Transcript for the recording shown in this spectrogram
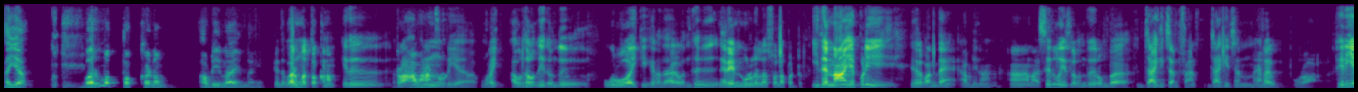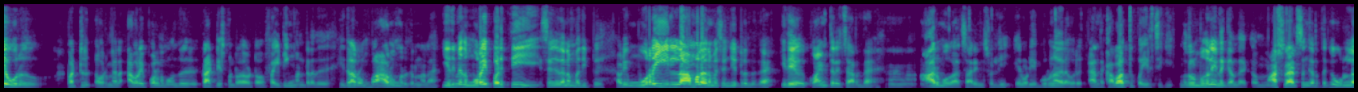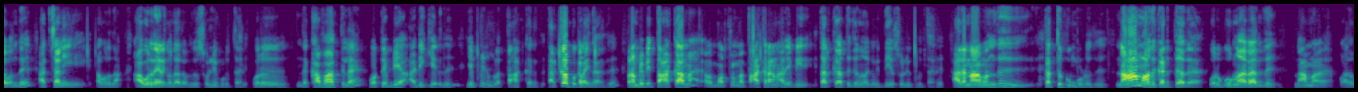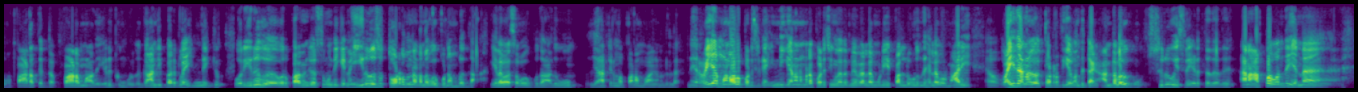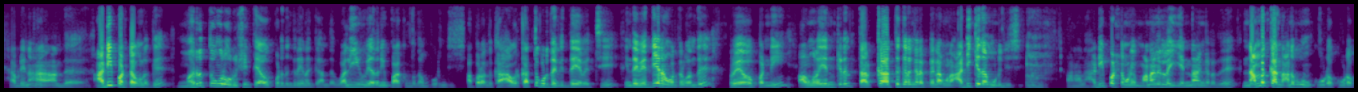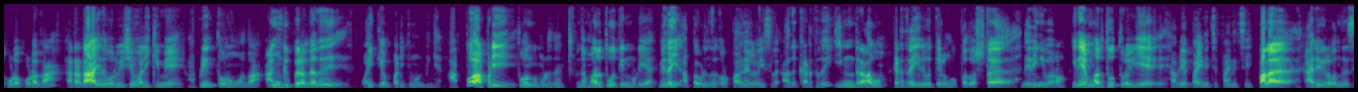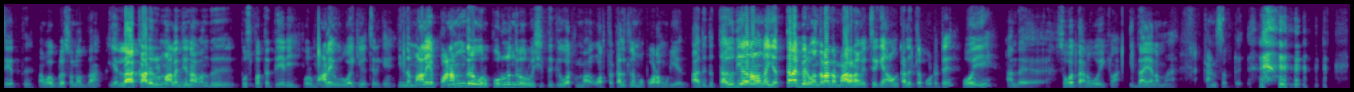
ஐயா வர்ம தொக்கணம் அப்படின்னா என்னங்க இந்த வர்ம தொக்கணம் இது ராவணனுடைய முறை. அவர் தான் வந்து இதை வந்து உருவாக்கிக்கிறதாக வந்து நிறைய நூல்கள்லாம் சொல்லப்பட்டிருக்கு. இதை நான் எப்படி இதில் வந்தேன் அப்படின்னா நான் சிறு வயசில் வந்து ரொம்ப Jackie Chan fan Jackie Chan மேலே ஒரு பெரிய ஒரு பற்று அவர் மேலே அவரை போல் நம்ம வந்து ப்ராக்டிஸ் பண்ணுறதாகட்டும் ஃபைட்டிங் பண்ணுறது இதெல்லாம் ரொம்ப ஆர்வம் இருக்கிறனால எதுவுமே அந்த முறைப்படுத்தி செஞ்சதான மதிப்பு. அப்படி முறை இல்லாமல் அதை நம்ம செஞ்சுட்டு இருந்ததை இதே கோயம்புத்தூரை சார்ந்த ஆறுமுகாச்சாரின்னு சொல்லி என்னுடைய குருநாதர் அவர் அந்த கவாத்து பயிற்சிக்கு முதல் முதல்ல எனக்கு அந்த மார்ஷல் ஆர்ட்ஸுங்கிறதுக்கு உள்ள வந்து அச்சானி அவர் தான் அவர் தான் எனக்கு வந்து அதை வந்து சொல்லி கொடுத்தாரு. ஒரு இந்த கவாத்தில் ஒருத்தர் எப்படி அடிக்கிறது எப்படி நம்மளை தாக்குறது தற்காப்பு கலை தான் அது. இப்போ நம்ம எப்படி தாக்காம ஒருத்தர் நம்ம தாக்குறாங்கன்னா அது எப்படி தற்காத்துக்கு வித்தியை சொல்லி கொடுத்தாரு. அதை நான் வந்து கற்றுக்கும் பொழுது நாம் அதுக்கு அடுத்து அதை ஒரு குருநாராக இருந்து நாம் அதை பாடத்திட்டம் பாடமாக அதை எடுக்கும் பொழுது காந்தி பார்க்கில் இன்றைக்கும் ஒரு இரு ஒரு பதினஞ்சு வருஷம் முந்தைக்கு இருபது வருஷம் தொடர்ந்து நடந்த வகுப்பு நம்மளது தான் இலவச வகுப்பு தான். அதுவும் யார்ட்டையும் நம்ம பணம் வாங்கினதில்ல. நிறைய மாணவர்கள் படிச்சிருக்கேன் இன்றைக்கான நம்ம படிச்சவங்க எல்லாருமே வெள்ள முடிய பல்லு விழுந்து எல்லாம் ஒரு மாதிரி வயதான தோற்றத்துக்கே வந்துட்டாங்க. அந்த அளவுக்கு சிறு வயசில் எடுத்தது அது. ஆனால் அப்போ வந்து என்ன அப்படின்னா அந்த அடிப்பட்டவங்களுக்கு மருத்துவங்கிற ஒரு விஷயம் தேவைப்படுதுங்கிற எனக்கு அந்த வலியும் வேதனையும் பார்க்கும்போது தான் புரிஞ்சிச்சு. அப்புறம் அந்த அவர் கற்றுக் கொடுத்த வித்தையை வச்சு இந்த வித்தையை நான் ஒருத்தர் வந்து பிரயோகம் பண்ணி அவங்கள என்கிட்ட தற்காத்துக்கிறங்கிற பேரில் அவங்கள அடிக்க தான் முடிஞ்சிச்சு. ஆனால் அந்த அடிப்பட்டவங்களுடைய மனநிலை என்னங்கிறது நமக்கு அந்த அனுபவம் கூட கூட கூட கூட தான். அடடா இது ஒரு விஷயம் வலிக்குமே அப்படின்னு தோணும் போது தான் அங்கு பிறந்தது வைத்தியம் படிக்கணுன்றீங்க அப்போ அப்படி துவங்கும் பொழுது இந்த மருத்துவத்தினுடைய விதை அப்போ விழுந்து ஒரு பதினேழு வயசில். அதுக்கு அடுத்தது இன்றளவும் கிட்டத்தட்ட இருபத்தேழு முப்பது வருஷத்தை நெருங்கி வரும். இதே மருத்துவத்துறையிலேயே அப்படியே பயணிச்சு பயணிச்சு பல அறிவுகளை வந்து சேர்த்து நான் வகுப்பில் சொன்னது தான். எல்லா காடுகளும் அலைஞ்சு நான் வந்து புஷ்பத்தை தேடி ஒரு மாலையை உருவாக்கி வச்சிருக்கேன். இந்த மாலையை பணம்ங்கிற ஒரு பொருளுங்கிற ஒரு விஷயத்துக்கு ஒருத்தர் ஒருத்தர் கழுத்தில் நம்ம போட முடியாது. அதுக்கு தகுதியான தகுதியானவங்க எத்தனை பேர் வந்தாலும் அந்த மாலை நான் வச்சுருக்கேன். அவங்க கழுத்தை போட்டுட்டு போய் அந்த சுகத்தை அனுபவிக்கலாம். இதுதான் நம்ம கான்செப்ட்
